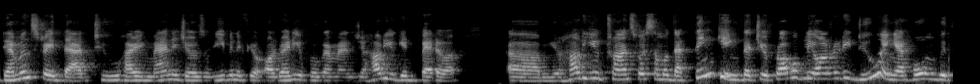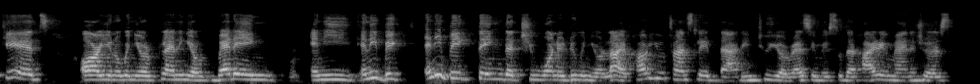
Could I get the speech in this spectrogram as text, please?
demonstrate that to hiring managers or even if you're already a program manager? How do you get better? Um, you know how do you transfer some of that thinking that you're probably already doing at home with kids or you know when you're planning your wedding any any big any big thing that you want to do in your life how do you translate that into your resume so that hiring managers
